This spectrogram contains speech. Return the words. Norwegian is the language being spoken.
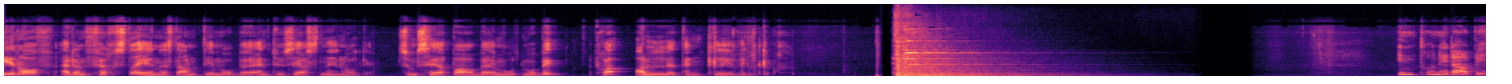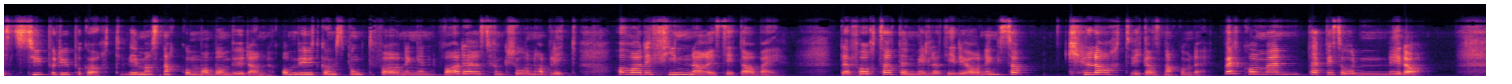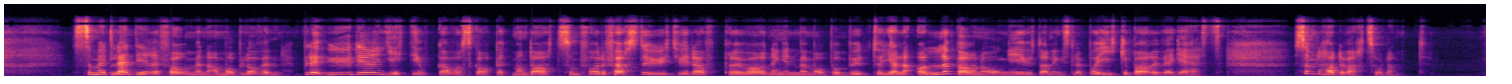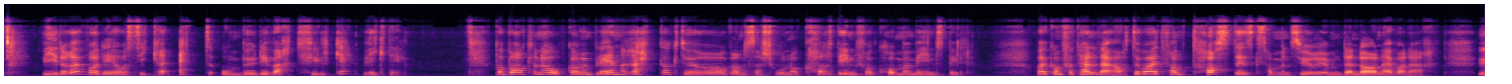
Tina Off er den første og eneste antimobbeentusiasten i Norge som ser på arbeidet mot mobbing fra alle tenkelige vinkler. Introen i dag blir superduperkort. Vi må snakke om mobbeombudene. Om utgangspunktet for ordningen, hva deres funksjon har blitt, og hva de finner i sitt arbeid. Det er fortsatt en midlertidig ordning, så klart vi kan snakke om det. Velkommen til episoden i dag. Som et ledd i reformen av mobbeloven ble UDIR gitt i oppgave å skape et mandat som for det første utvida prøveordningen med mobbeombud til å gjelde alle barn og unge i utdanningsløpet, og ikke bare i VGS som det hadde vært så langt. Videre var det å sikre ett ombud i hvert fylke viktig. På bakgrunn av oppgaven ble en rekke aktører og organisasjoner kalt inn for å komme med innspill. Og jeg kan fortelle deg at det var et fantastisk sammensurium den dagen jeg var der.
